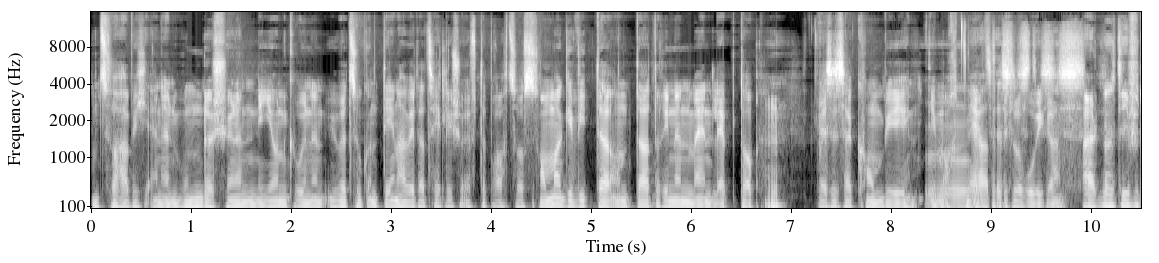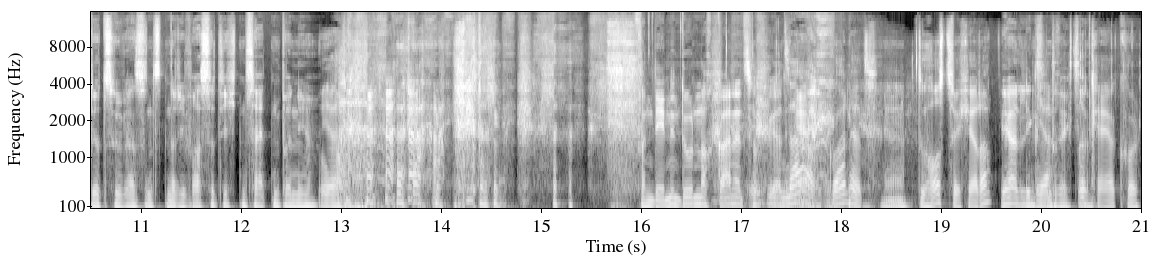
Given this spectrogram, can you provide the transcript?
Und zwar habe ich einen wunderschönen neongrünen Überzug und den habe ich tatsächlich schon öfter braucht, so Sommergewitter und da drinnen mein Laptop. Hm. Das ist eine Kombi, die hm, macht mich ja, jetzt ein bisschen ruhiger. Alternative dazu wären sonst nur die wasserdichten Seitenpanier. Ja. Von denen du noch gar nicht so viel erzählt Nein, gar nicht. Ja. Du hast solche, oder? Ja, links ja. und rechts. Okay, ja, cool.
